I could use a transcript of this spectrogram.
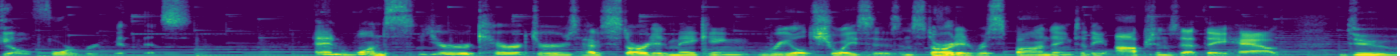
go forward with this And once your characters have started making real choices and started responding to the options that they have, do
